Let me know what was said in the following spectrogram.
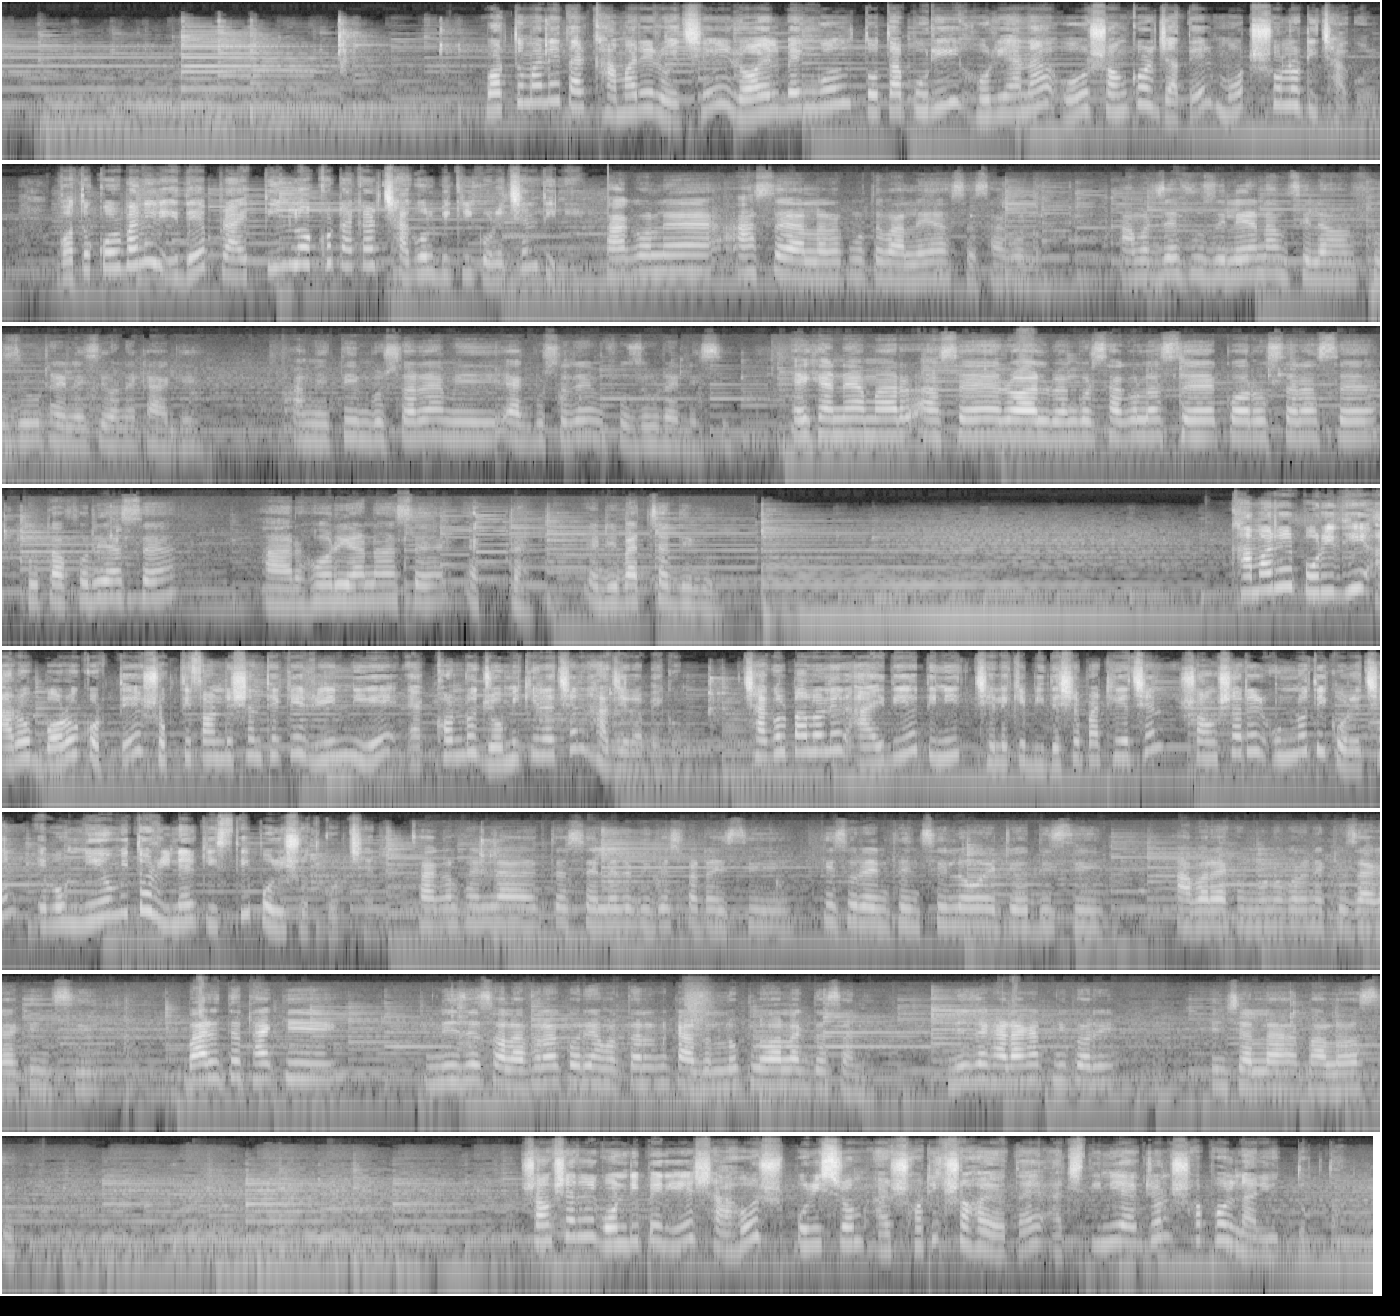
বর্তমানে তার খামারে রয়েছে রয়্যাল বেঙ্গল তোতাপুরি হরিয়ানা ও শঙ্কর জাতের মোট ষোলোটি ছাগল। গত কোরবানির ঈদে প্রায় তিন লক্ষ টাকার ছাগল বিক্রি করেছেন তিনি। ছাগলে আছে আল্লাহ রকমতে ভালোই আছে ছাগলে। আমার যে ফুজিলে নাম ছিল আমার ফুজি উঠাই লাইছি অনেক আগে। আমি তিন বছরে, আমি এক বছরে আমি ফুজি উঠাই লাইছি। এখানে আমার আছে রয়্যাল বেঙ্গল ছাগল আছে, করসের আছে, তুতাপুরি আছে, আর হরিয়ানা আছে একটা। এটি বাচ্চা দিব। খামারের পরিধি আরও বড় করতে শক্তি ফাউন্ডেশন থেকে ঋণ নিয়ে একখণ্ড জমি কিনেছেন হাজিরা বেগম। ছাগল পালনের আয় দিয়ে তিনি ছেলেকে বিদেশে পাঠিয়েছেন, সংসারের উন্নতি করেছেন এবং নিয়মিত ঋণের কিস্তি পরিশোধ করছেন। ছাগল ফাইলা তো ছেলের বিদেশ পাঠাইছি, কিছু রেনফেন ছিল, এটিও দিছি, আবার এখন মনে করেন একটু জায়গা কিনছি। বাড়িতে থাকি, নিজে চলাফেরা করি, আমার তার কাজের লোক লওয়া লাগতেছে না। নিজে খাটাখাটনি করি, ইনশাল্লাহ ভালো আছি। সংসারের গণ্ডি পেরিয়ে সাহস পরিশ্রম আর সঠিক সহায়তায় আজ তিনি একজন সফল নারী উদ্যোক্তা।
